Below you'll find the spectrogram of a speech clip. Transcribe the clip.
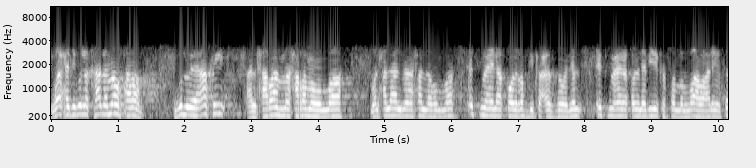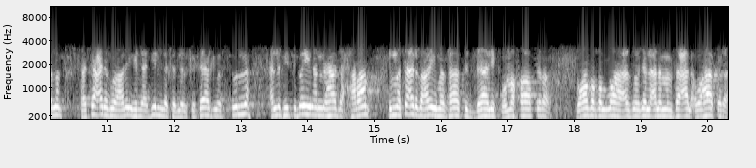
واحد يقول لك هذا ما هو حرام. تقول له يا أخي الحرام ما حرمه الله والحلال ما أحله الله. اسمع إلى قول ربك عز وجل اسمع إلى قول نبيك صلى الله عليه وسلم فتعرض عليه الأدلة من الكتاب والسنة التي تبين أن هذا حرام ثم تعرض عليه مفاسد ذلك ومخاطره وغضب الله عز وجل على من فعل وهكذا.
